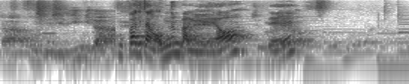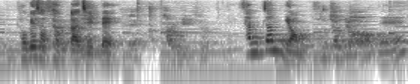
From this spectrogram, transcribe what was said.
자, 침실입니다. 붙박이장 없는 방이에요. 네. 네. 벽에서 벽까지. 네. 네. 가로길이죠. 3.0. 3.0. 네.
